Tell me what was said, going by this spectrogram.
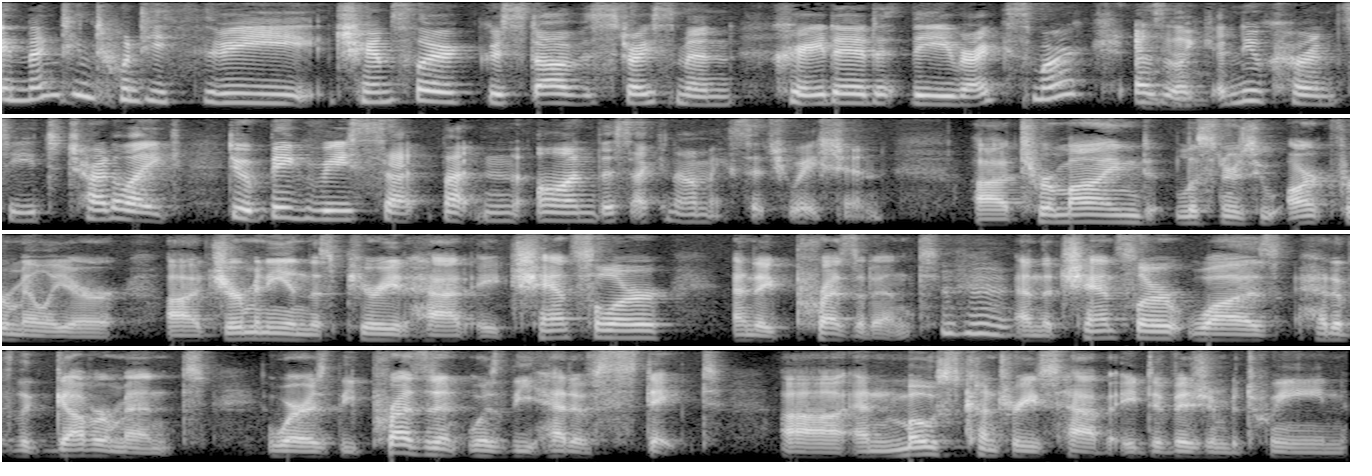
In 1923, Chancellor Gustav Stresemann created the Reichsmark as like a new currency to try to like do a big reset button on this economic situation. Uh, to remind listeners who aren't familiar, uh, Germany in this period had a chancellor and a president, and the chancellor was head of the government, whereas the president was the head of state. Uh, and most countries have a division between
